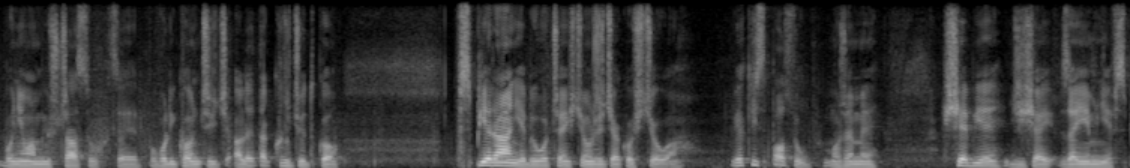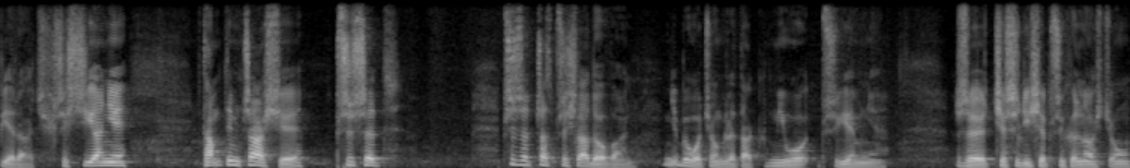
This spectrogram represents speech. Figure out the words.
bo nie mam już czasu, chcę powoli kończyć, ale tak króciutko. Wspieranie było częścią życia Kościoła. W jaki sposób możemy siebie dzisiaj wzajemnie wspierać? Chrześcijanie w tamtym czasie przyszedł, przyszedł czas prześladowań. Nie było ciągle tak miło, przyjemnie, że cieszyli się przychylnością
